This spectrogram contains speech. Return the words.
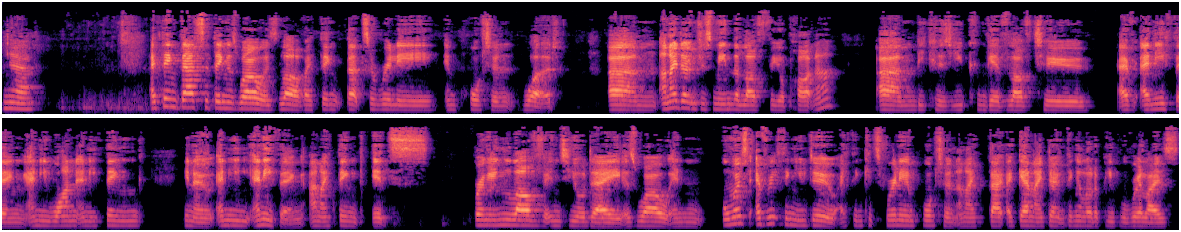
Yeah. I think that's the thing as well is love. I think that's a really important word. Um, and I don't just mean the love for your partner, um, because you can give love to ev- anything, anyone, anything, you know, any, anything. And I think it's bringing love into your day as well in almost everything you do. I think it's really important. And I, that, again, I don't think a lot of people realize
